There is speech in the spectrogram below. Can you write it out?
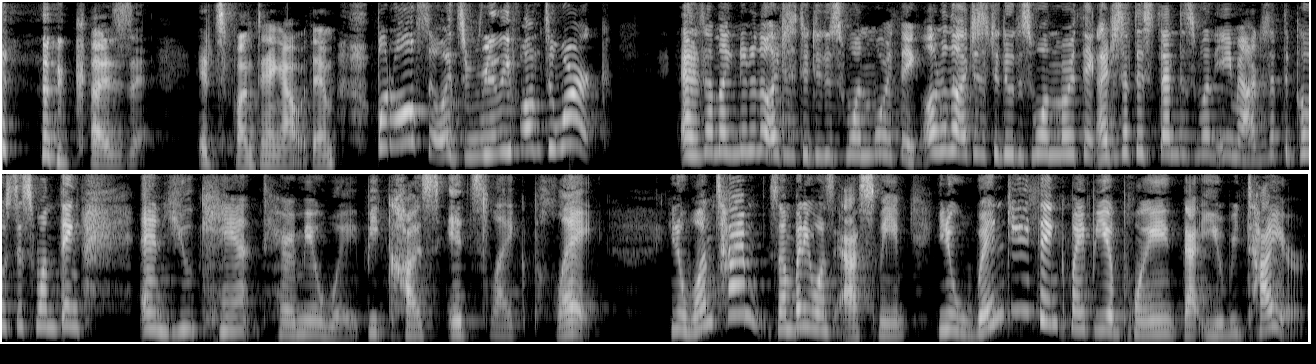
because it's fun to hang out with him, but also it's really fun to work. And I'm like, no, no, no, I just have to do this one more thing. Oh, no, no, I just have to do this one more thing. I just have to send this one email. I just have to post this one thing. And you can't tear me away because it's like play. You know, one time somebody once asked me, you know, when do you think might be a point that you retire?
